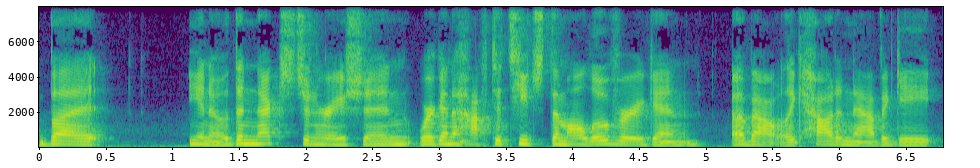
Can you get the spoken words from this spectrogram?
but, you know, the next generation, we're going to have to teach them all over again about like how to navigate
